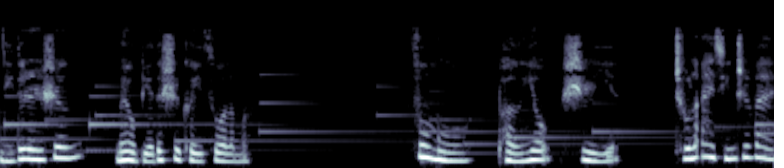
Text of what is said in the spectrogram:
你的人生没有别的事可以做了吗？父母、朋友、事业，除了爱情之外，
